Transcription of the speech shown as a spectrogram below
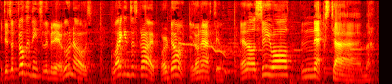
if did some filthy things to the video, who knows? Like and subscribe, or don't, you don't have to. And I'll see you all next time.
